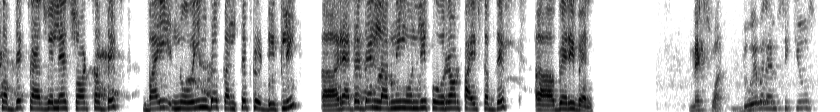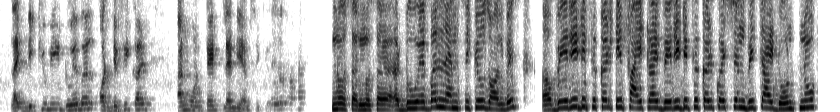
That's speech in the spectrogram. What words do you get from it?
subjects as well as short subjects by knowing the concept deeply. uh, rather than learning only four or five subjects uh, very well. Next one, doable MCQs like DQB, doable or difficult, unwanted, lengthy MCQs. No, sir, no, sir. Doable MCQs always. Uh, very difficult if I try very difficult question which I don't know,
